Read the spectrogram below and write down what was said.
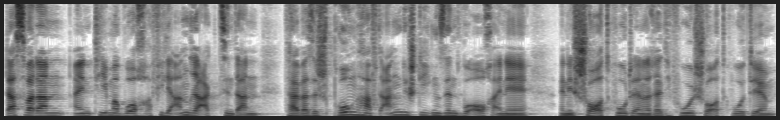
Das war dann ein Thema, wo auch viele andere Aktien dann teilweise sprunghaft angestiegen sind, wo auch eine, eine Shortquote, eine relativ hohe Shortquote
